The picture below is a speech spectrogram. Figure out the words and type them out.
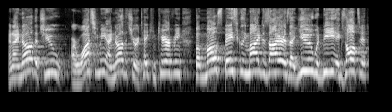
And I know that you are watching me. I know that you are taking care of me. But most basically, my desire is that you would be exalted.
